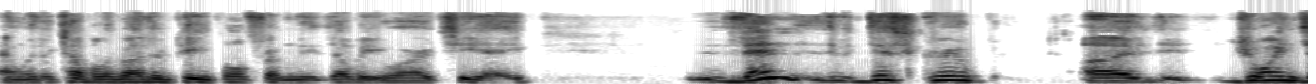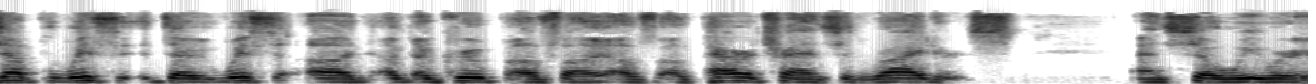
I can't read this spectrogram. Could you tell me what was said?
and with a couple of other people from the WRTA. Then this group uh, joins up with the with uh, a, a, group of, uh, of, of paratransit riders, and so we were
